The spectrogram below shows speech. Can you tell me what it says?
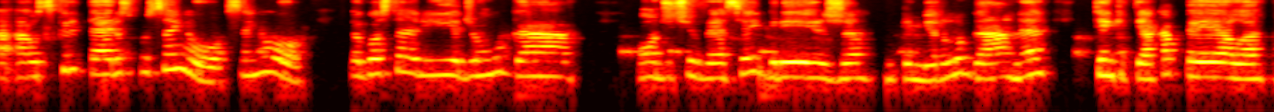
a, a, os critérios para o Senhor. Senhor, eu gostaria de um lugar onde tivesse a igreja, em primeiro lugar, né? Tem que ter a capela,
